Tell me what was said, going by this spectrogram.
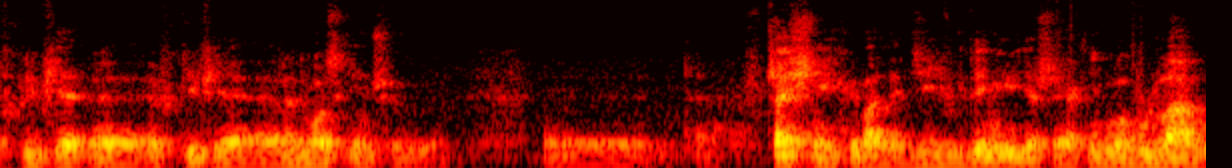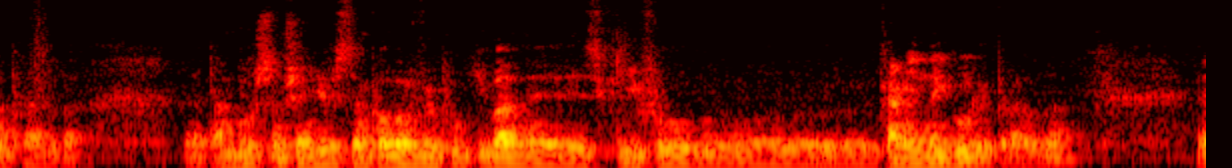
w klifie, e, w klifie redłowskim, czy e, wcześniej chyba gdzieś w Gdyni, jeszcze jak nie było bulwaru, prawda? Tam bursztyn wszędzie występował wypłukiwany z klifu e, Kamiennej Góry, prawda? E,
